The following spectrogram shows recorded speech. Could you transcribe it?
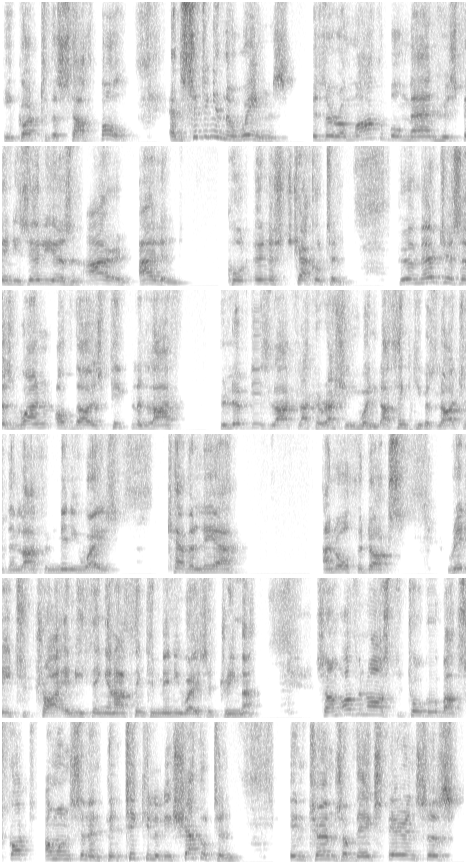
he got to the South Pole. And sitting in the wings is a remarkable man who spent his early years in Ireland called Ernest Shackleton, who emerges as one of those people in life who lived his life like a rushing wind. I think he was larger than life in many ways, cavalier, unorthodox, ready to try anything, and I think in many ways a dreamer. So I'm often asked to talk about Scott Amundsen and particularly Shackleton in terms of their experiences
